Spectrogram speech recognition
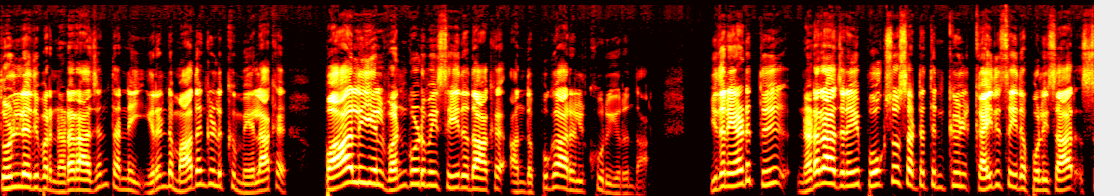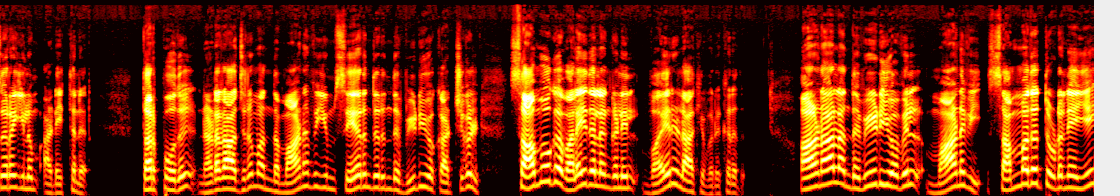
தொழிலதிபர் நடராஜன் தன்னை இரண்டு மாதங்களுக்கு மேலாக பாலியல் வன்கொடுமை செய்ததாக அந்த புகாரில் கூறியிருந்தார். இதனையடுத்து நடராஜனை போக்சோ சட்டத்தின் கீழ் கைது செய்த போலீசார் சிறையிலும் அடைத்தனர். தற்போது நடராஜனும் அந்த மாணவியும் சேர்ந்திருந்த வீடியோ காட்சிகள் சமூக வலைதளங்களில் வைரலாகி வருகிறது. ஆனால் அந்த வீடியோவில் மாணவி சம்மதத்துடனேயே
